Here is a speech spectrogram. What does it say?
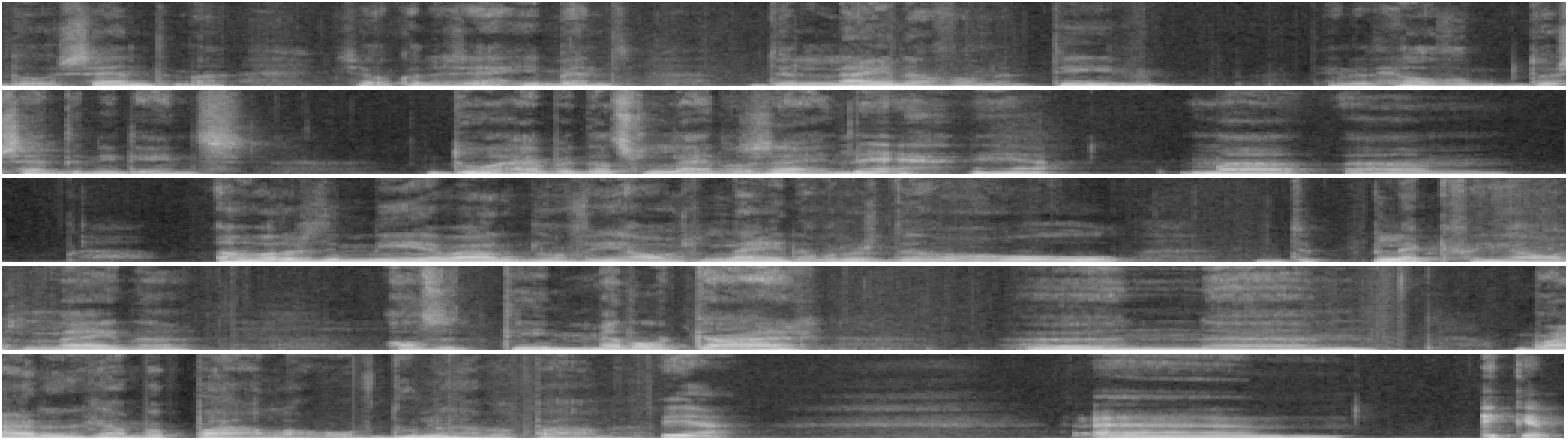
docent, maar je zou kunnen zeggen, je bent de leider van een team. Ik denk dat heel veel docenten niet eens doorhebben dat ze leider zijn. Nee, ja. Maar ehm, en wat is de meerwaarde dan van jou als leider? Wat is de rol, de plek van jou als leider als het team met elkaar hun ehm, waarden gaan bepalen of doelen gaan bepalen? ja. Ehm, ik heb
